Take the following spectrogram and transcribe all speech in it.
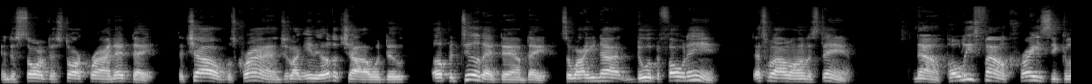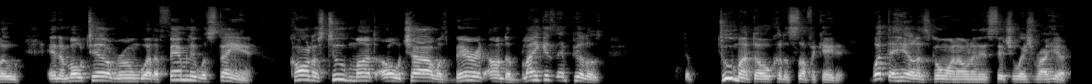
and decided to start crying that day. The child was crying just like any other child would do up until that damn day. So why you not do it before then? That's what I don't understand. Now, police found crazy glue in a motel room where the family was staying. Carter's two-month-old child was buried under blankets and pillows. The two-month-old could have suffocated. What the hell is going on in this situation right here?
